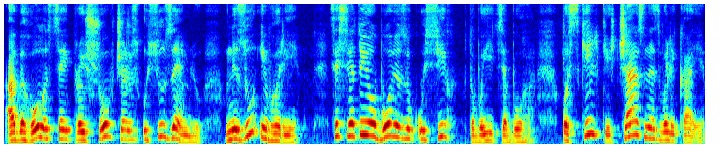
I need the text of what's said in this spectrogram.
аби голос цей пройшов через усю землю, внизу і вгорі. Це святий обов'язок усіх, хто боїться Бога, оскільки час не зволікає.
